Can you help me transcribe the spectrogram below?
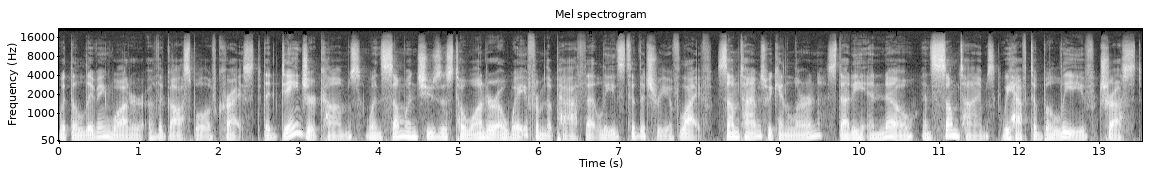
with the living water of the gospel of Christ. The danger comes when someone chooses to wander away from the path that leads to the tree of life. Sometimes we can learn, study, and know, and sometimes we have to believe, trust,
